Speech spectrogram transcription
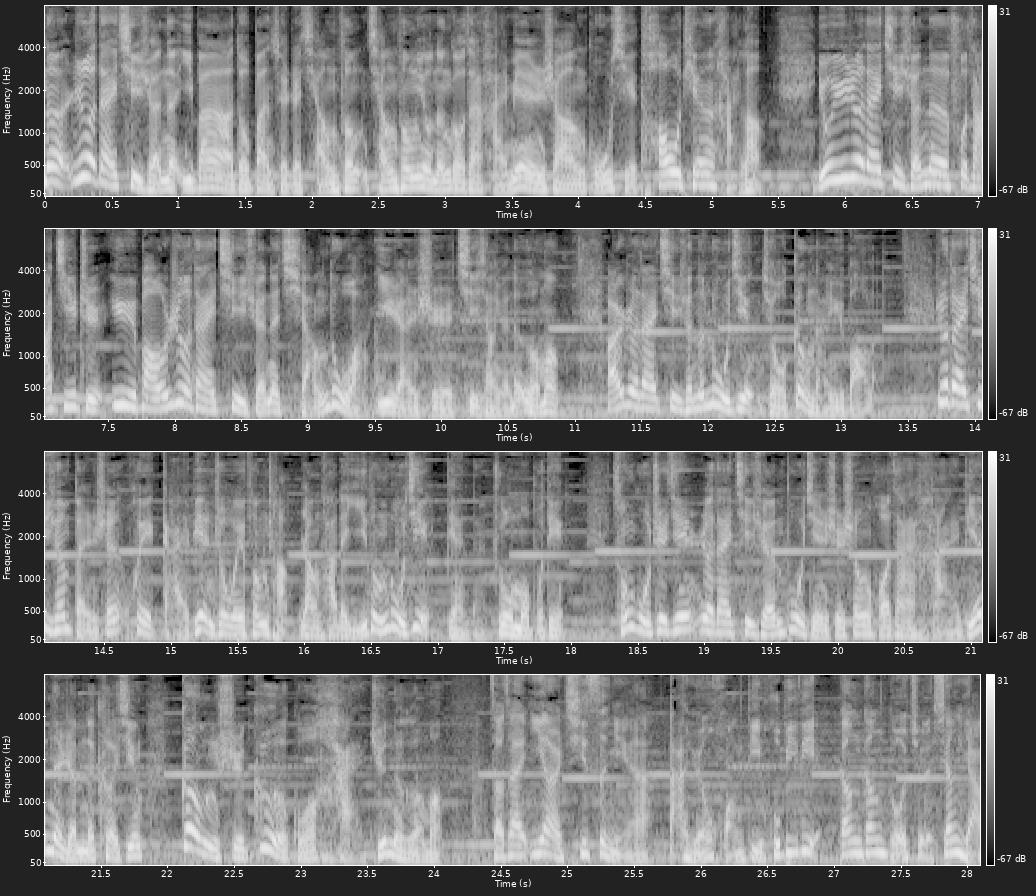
那热带气旋呢，一般啊都伴随着强风，强风又能够在海面上鼓起滔天海浪。由于热带气旋的复杂机制，预报热带气旋的强度啊，依然是气象员的噩梦。而热带气旋的路径就更难预报了。热带气旋本身会改变周围风场，让它的移动路径变得捉摸不定。从古至今，热带气旋不仅是生活在海边的人们的克星，更是各国海军的噩梦。早在一二七四年啊，大元皇帝忽必烈刚刚夺取了襄阳。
